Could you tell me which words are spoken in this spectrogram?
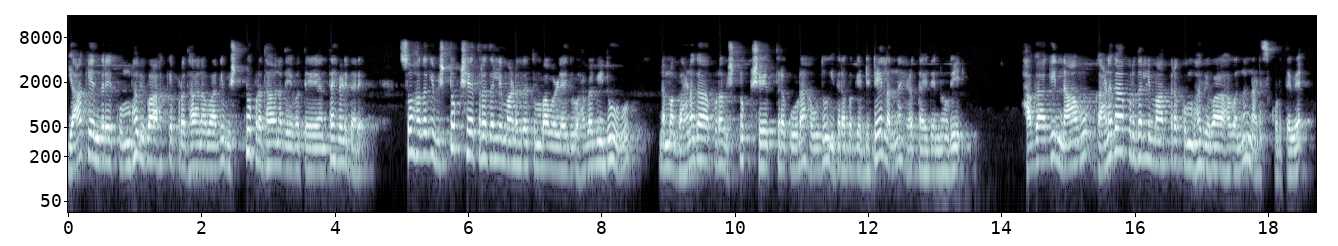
ಯಾಕೆ ಅಂದರೆ ಕುಂಭ ವಿವಾಹಕ್ಕೆ ಪ್ರಧಾನವಾಗಿ ವಿಷ್ಣು ಪ್ರಧಾನ ದೇವತೆ ಅಂತ ಹೇಳಿದ್ದಾರೆ. ಸೊ ಹಾಗಾಗಿ ವಿಷ್ಣು ಕ್ಷೇತ್ರದಲ್ಲಿ ಮಾಡಿದ್ರೆ ತುಂಬ ಒಳ್ಳೆಯದು ಹಾಗಾಗಿ ಇದು ನಮ್ಮ ಗಾಣಗಾಪುರ ವಿಷ್ಣು ಕ್ಷೇತ್ರ ಕೂಡ ಹೌದು. ಇದರ ಬಗ್ಗೆ ಡಿಟೇಲನ್ನು ಹೇಳ್ತಾ ಇದೆ ನೋಡಿ. ಹಾಗಾಗಿ ನಾವು ಗಾಣಗಾಪುರದಲ್ಲಿ ಮಾತ್ರ ಕುಂಭ ವಿವಾಹವನ್ನು ನಡೆಸ್ಕೊಡ್ತೇವೆ.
